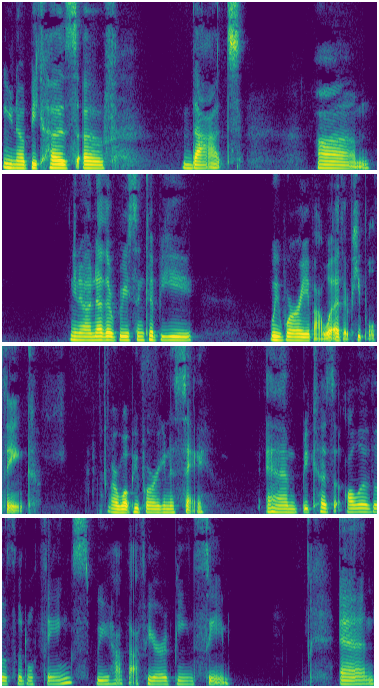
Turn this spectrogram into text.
you know, because of that. Um, you know, another reason could be we worry about what other people think or what people are going to say. And because all of those little things, we have that fear of being seen. And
